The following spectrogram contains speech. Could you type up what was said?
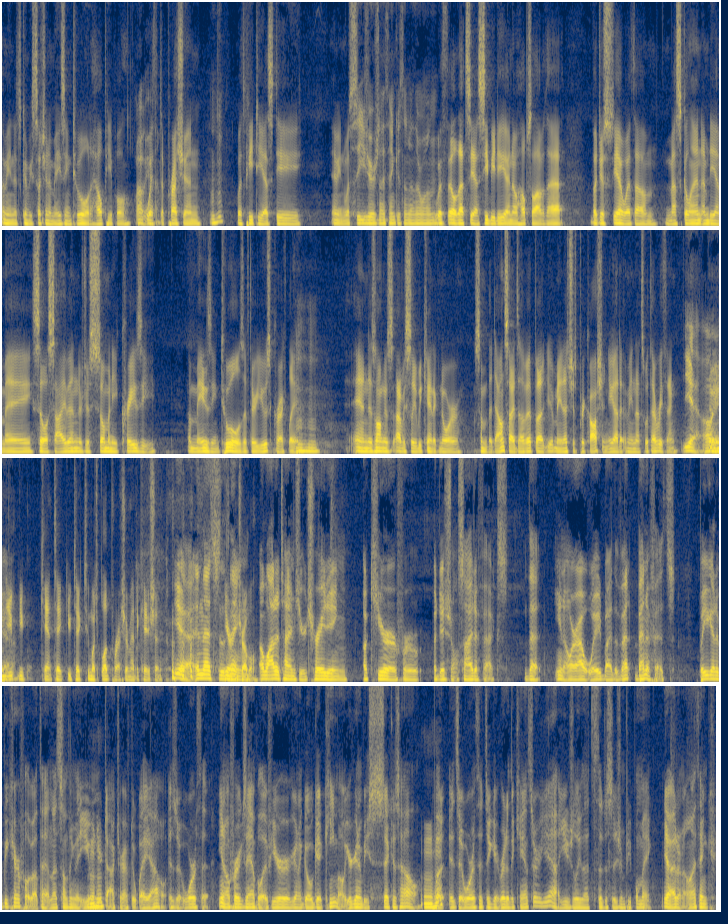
I mean, it's gonna be such an amazing tool to help people Oh, with yeah. depression, Mm-hmm. with PTSD. I mean, with Seizures, I think, is another one. with oh that's yeah CBD I know helps a lot with that, but just yeah with um mescaline, MDMA, psilocybin, there's just so many crazy, amazing tools if they're used correctly, mm-hmm. and as long as obviously we can't ignore some of the downsides of it, but I mean that's just precaution. You got to I mean that's with everything. Yeah. Oh, I mean yeah. you you can't take you take too much blood pressure medication. yeah, and that's the You're in thing. trouble. A lot of times you're trading a cure for additional side effects that you know are outweighed by the vet benefits. But you got to be careful about that, and that's something that you and your Mhm. doctor have to weigh out. Is it worth it? You know, for example, if you're gonna go get chemo, you're gonna be sick as hell. Mhm. But is it worth it to get rid of the cancer? Yeah, usually that's the decision people make. Yeah, I don't know. I think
